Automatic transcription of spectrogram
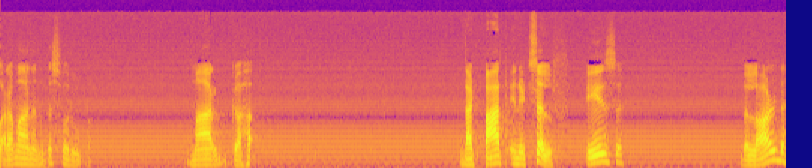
Paramananda Swarupa. Margaha. That path in itself is the Lord,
